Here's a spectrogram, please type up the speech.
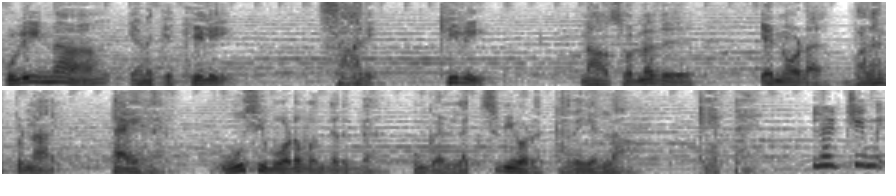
புலின்னா எனக்கு கிளி. சாரி கிளி. நான் சொன்னது என்னோட வளர்ப்பு நாய் டைகர். ஊசிவோட வந்திருந்த உங்க லட்சுமியோட கதையெல்லாம் கேட்டேன். லட்சுமி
